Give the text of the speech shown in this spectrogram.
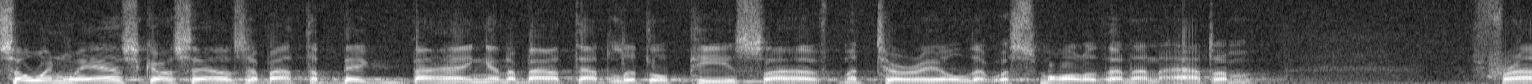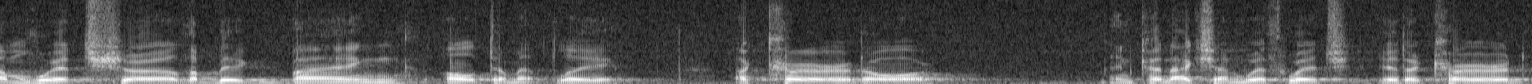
So when we ask ourselves about the Big Bang and about that little piece of material that was smaller than an atom from which uh, the Big Bang ultimately occurred or in connection with which it occurred,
